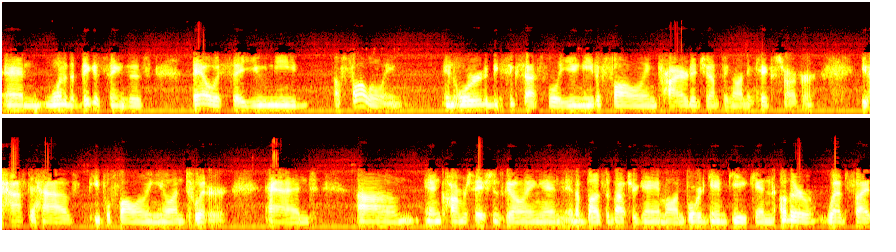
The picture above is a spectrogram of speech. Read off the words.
And one of the biggest things is they always say you need a following. In order to be successful, you need a following prior to jumping onto Kickstarter. You have to have people following you on Twitter. And um, and conversations going and, and a buzz about your game on Board Game Geek and other websites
